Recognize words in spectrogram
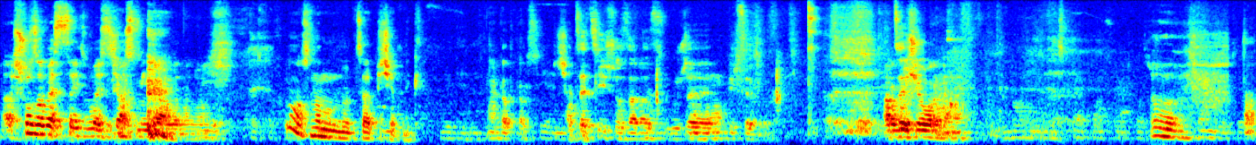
А що за весь цей весь час міняли на ньому? Ну, в основному це підшипники. На катках. Це ці, що зараз вже підсипали. А робочі органи? Ой, та.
